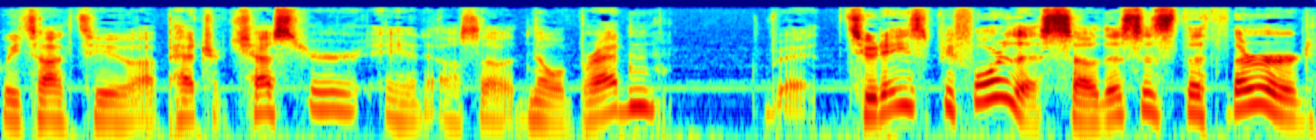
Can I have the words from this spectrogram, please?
we talked to uh, Patrick Chester and also Noah Braden uh, two days before this. So this is the third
